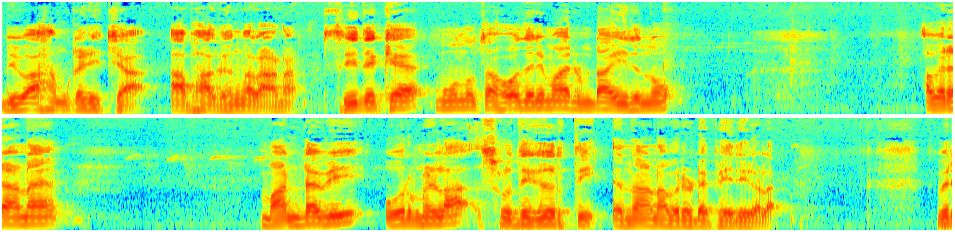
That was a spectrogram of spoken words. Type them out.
വിവാഹം കഴിച്ച ആ ഭാഗങ്ങളാണ്. സീതയ്ക്ക് മൂന്ന് സഹോദരിമാരുണ്ടായിരുന്നു. അവരാണ് മാണ്ഡവി ഊർമിള ശ്രുതികീർത്തി എന്നാണ് അവരുടെ പേരുകൾ. ഇവർ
